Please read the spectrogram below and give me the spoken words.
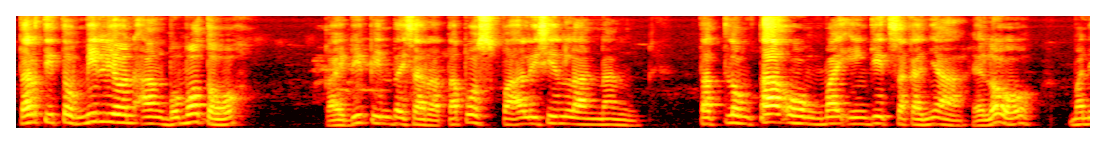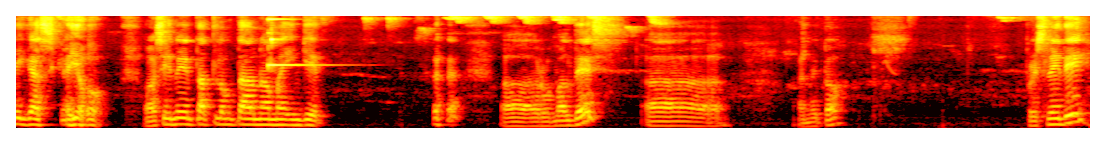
32 million ang bumoto kay BP Inday Sara tapos paalisin lang ng tatlong taong may inggit sa kanya. Hello, manigas kayo. O, sino yung tatlong tao na may inggit? uh, Romaldez? Uh, ano ito? First Lady?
